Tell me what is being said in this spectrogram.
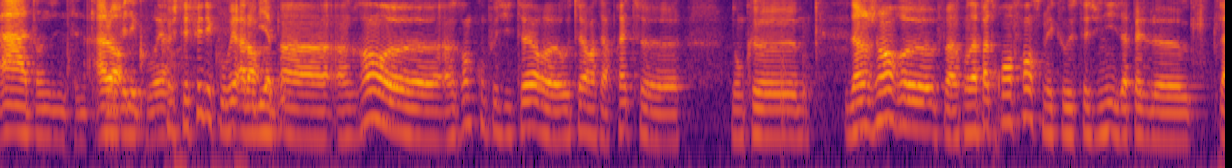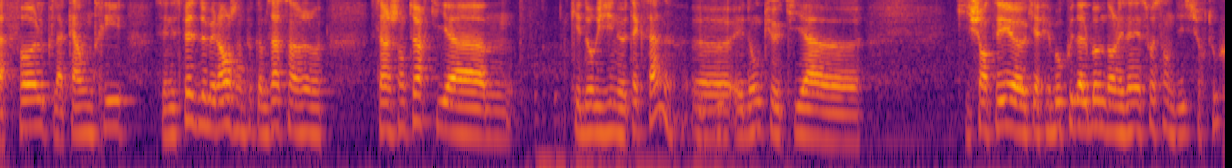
Ah, attends, une scène que tu Alors, m'as fait découvrir. que je t'ai fait découvrir. Alors, Il y a peu. un, un grand, euh, un grand compositeur, auteur, interprète, donc d'un genre qu'on n'a pas trop en France, mais qu'aux États-Unis ils appellent la folk, la country. C'est une espèce de mélange un peu comme ça. C'est un, c'est un chanteur qui a qui est d'origine texane euh, Mhm. et donc euh, qui a euh, qui chantait, qui a fait beaucoup d'albums dans les années 70 surtout.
